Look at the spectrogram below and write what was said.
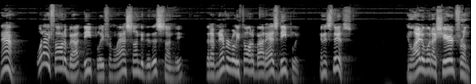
Now, what I thought about deeply from last Sunday to this Sunday that I've never really thought about as deeply, and it's this. In light of what I shared from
